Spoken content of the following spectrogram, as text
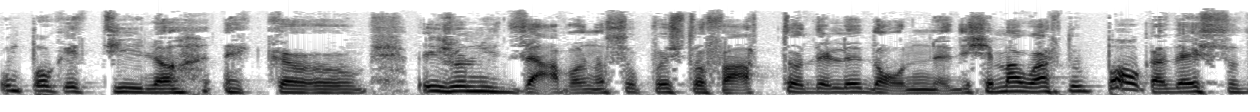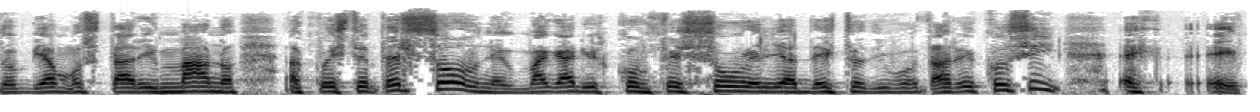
un pochettino, ecco, ironizzavano ironizzavano su questo fatto delle donne. Dice ma guarda un po' che adesso dobbiamo stare in mano a queste persone, magari il confessore gli ha detto di votare così e, e,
